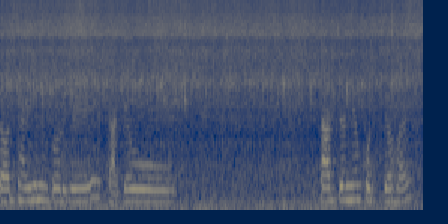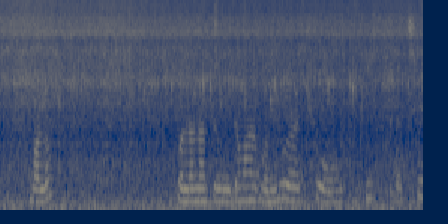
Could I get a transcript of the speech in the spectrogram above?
অর্ধাঙ্গিনী করবে, তাকেও তার জন্যেও করতে হয়। বলো। বলো না তুমি, তোমার বন্ধু আছো? ঠিক আছে?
